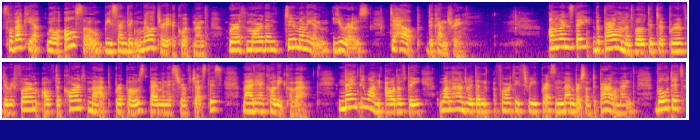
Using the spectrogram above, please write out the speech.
Slovakia will also be sending military equipment worth more than 2 million euros to help the country. On Wednesday, the parliament voted to approve the reform of the court map proposed by Minister of Justice Maria Kolíková. 91 out of the 143 present members of the parliament voted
